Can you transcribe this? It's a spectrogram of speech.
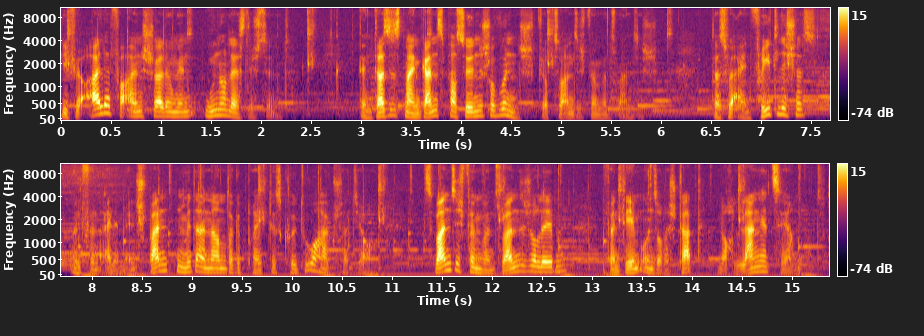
die für alle Veranstaltungen unerlässlich sind. Denn das ist mein ganz persönlicher Wunsch für 2025, dass wir ein friedliches und von einem entspannten Miteinander geprägtes Kulturhauptstadtjahr 2025 erleben, von dem unsere Stadt noch lange zehren wird.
